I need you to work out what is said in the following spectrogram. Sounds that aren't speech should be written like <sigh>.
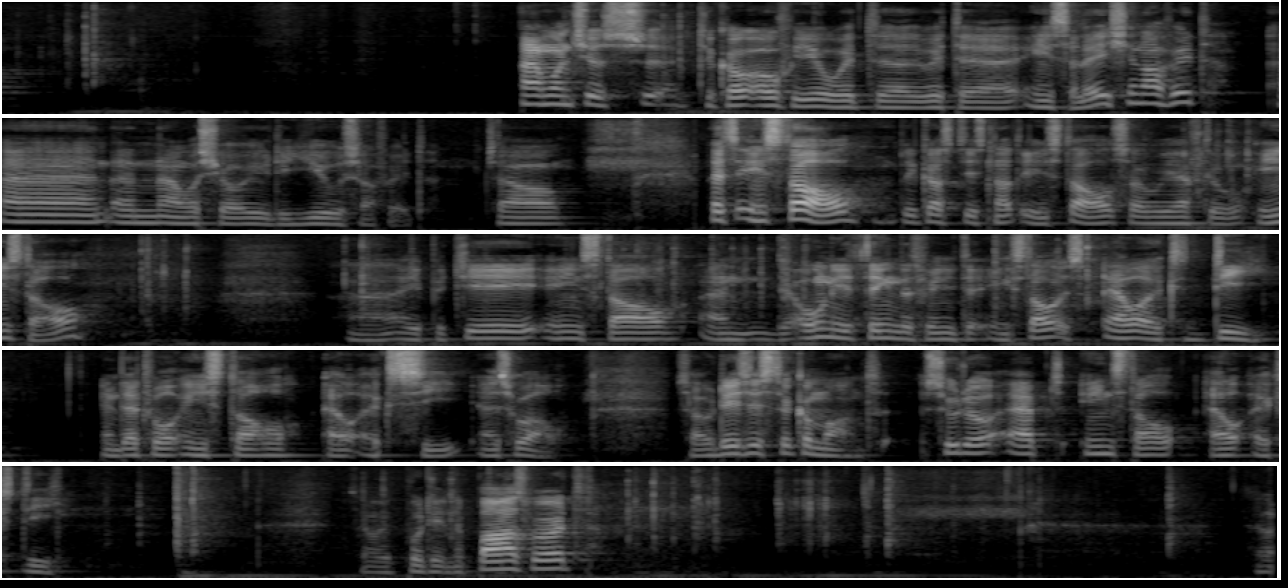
I want you to go over you with uh, with the installation of it and and I will show you the use of it. So let's install because it's not installed so we have to install uh, apt install and the only thing that we need to install is lxd and that will install lxc as well. So this is the command sudo apt install lxd. So we put in the password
